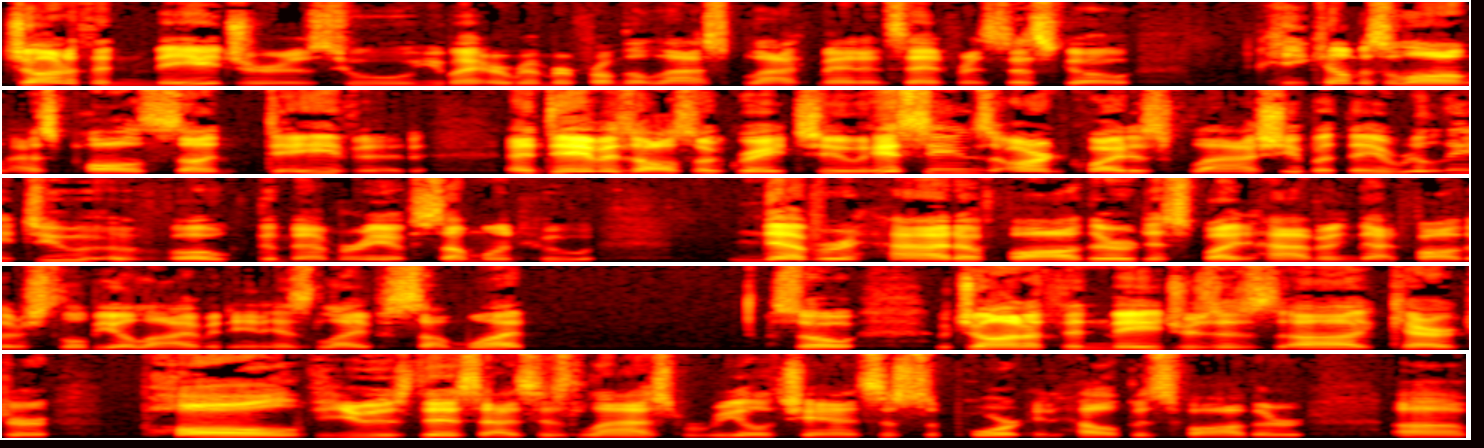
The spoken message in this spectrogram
Jonathan Majors, who you might remember from The Last Black Man in San Francisco. He comes along as Paul's son, David. And David's also great too. His scenes aren't quite as flashy, but they really do evoke the memory of someone who never had a father, despite having that father still be alive and in his life somewhat. So Jonathan Majors' uh, character Paul views this as his last real chance to support and help his father um,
